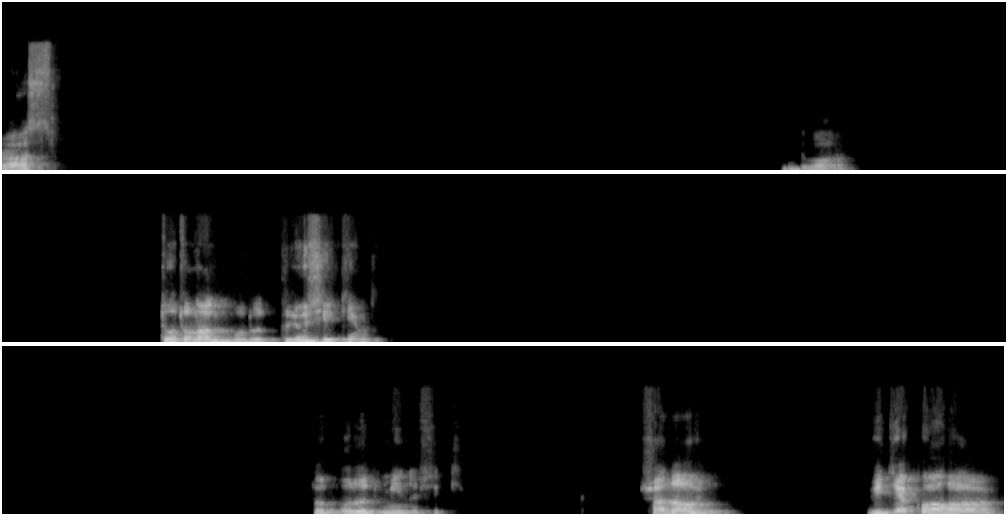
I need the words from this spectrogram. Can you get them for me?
Раз. 2. Тут у нас будут плюсики. Тут будуть мінусики. Шановні, від якого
